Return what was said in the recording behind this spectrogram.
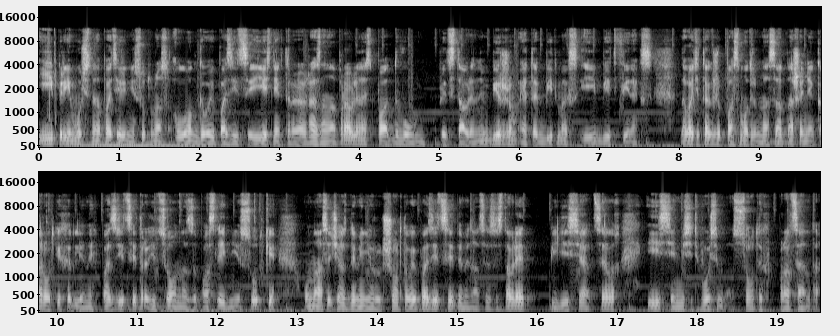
и преимущественно потери несут у нас лонговые позиции. Есть некоторая разнонаправленность по двум представленным биржам, это BitMEX и Bitfinex. Давайте также посмотрим на соотношение коротких и длинных позиций. Традиционно за последние сутки у нас сейчас доминируют шортовые позиции, доминация составляет 50,78%.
